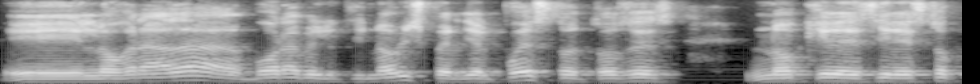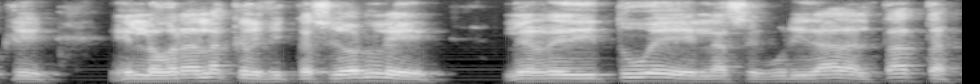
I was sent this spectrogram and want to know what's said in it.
eh, lograda, Bora Milutinovic perdió el puesto, entonces no quiere decir esto que el lograr la calificación le, le reditúe la seguridad al Tata,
